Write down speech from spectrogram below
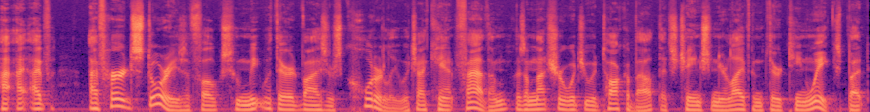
I, have I've heard stories of folks who meet with their advisors quarterly, which I can't fathom because I'm not sure what you would talk about that's changed in your life in 13 weeks. But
